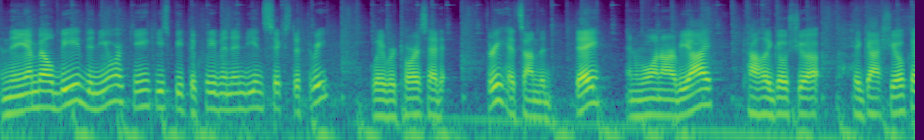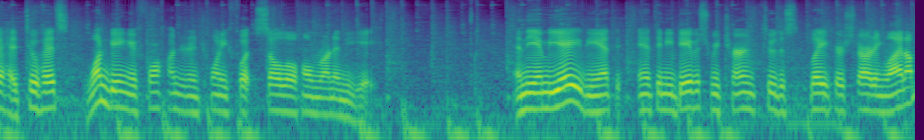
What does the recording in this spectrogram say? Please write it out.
In the MLB, the New York Yankees beat the Cleveland Indians 6 3. Gleyber Torres had three hits on the day and one RBI. Kyle Higashioka had two hits, one being a 420-foot solo home run in the eighth. In the NBA, the Anthony Davis returned to the Lakers starting lineup,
